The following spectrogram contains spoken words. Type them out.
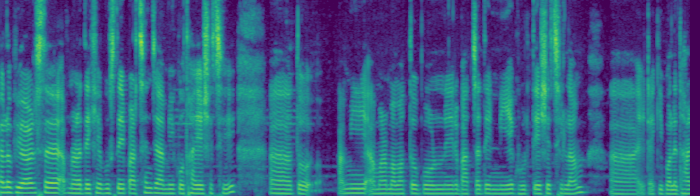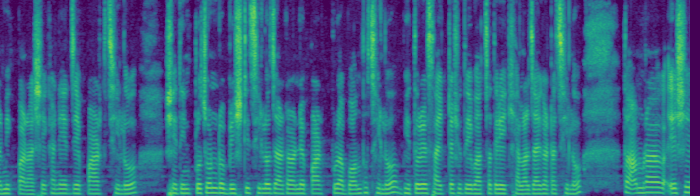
হ্যালো ভিউয়ার্স আপনারা দেখে বুঝতেই পারছেন যে আমি কোথায় এসেছি। তো আমি আমার মামাতো বোনের বাচ্চাদের নিয়ে ঘুরতে এসেছিলাম এটা কি বলে ধার্মিক পাড়া। সেখানে যে পার্ক ছিল, সেদিন প্রচণ্ড বৃষ্টি ছিল, যার কারণে পার্ক পুরো বন্ধ ছিল। ভেতরের সাইডটা শুধু এই বাচ্চাদের এই খেলার জায়গাটা ছিল। তো আমরা এসে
